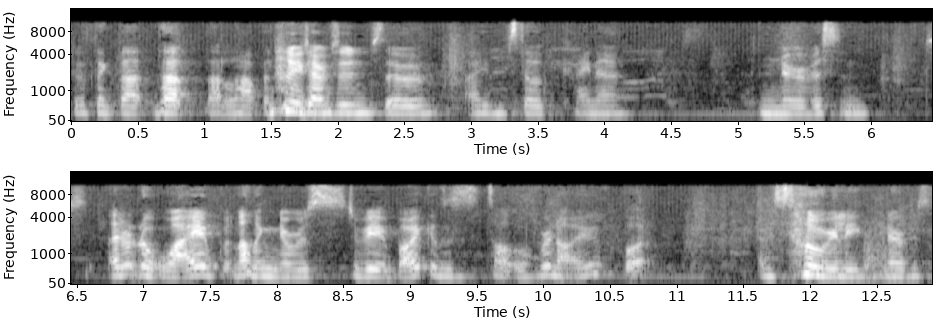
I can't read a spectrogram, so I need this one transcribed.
don't think that that that'll happen anytime soon. So I'm still kind of nervous, and I don't know why. I've got nothing nervous to be about because it's all over now. But I'm still really nervous.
